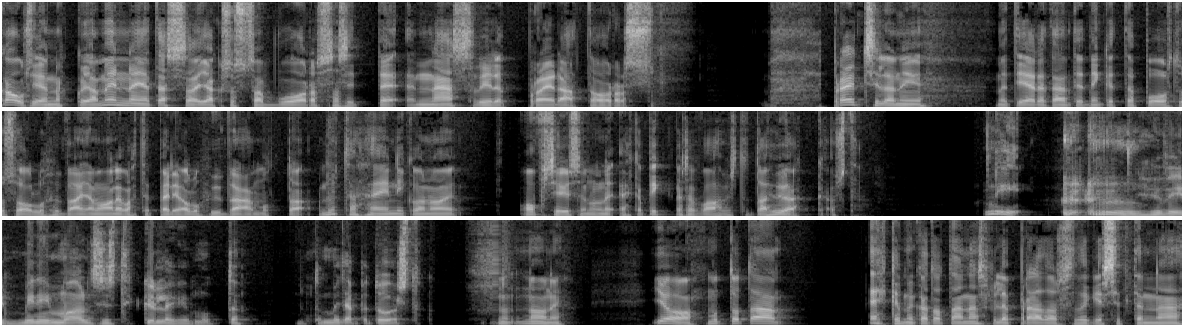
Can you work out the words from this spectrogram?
Kausiennakkoja mennään ja tässä jaksossa vuorossa sitten Nashville Predators. Pretsillä niin me tiedetään tietenkin, että puolustus on ollut hyvä ja maalivahtipeli on ollut hyvää, mutta nythän hei Niko noin off-season oli ehkä pikkasen vahvistetaan hyökkäystä. Niin, hyvin minimaalisesti kylläkin, mutta, mutta mitäpä tuosta. No, no niin. Joo, mutta tota, ehkä me katsotaan Nashville Predatorsistakin sitten nämä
